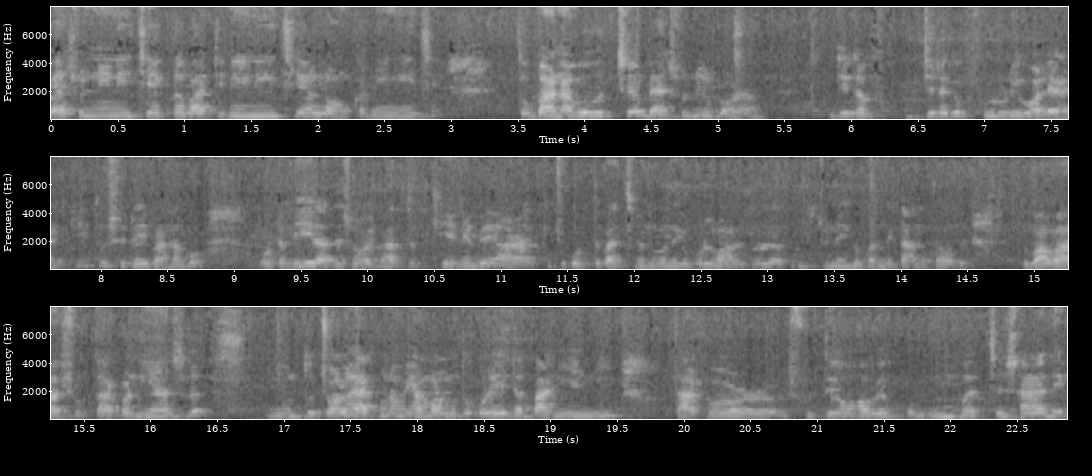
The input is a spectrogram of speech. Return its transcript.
বেসন নিয়ে নিয়েছি, একটা বাটি নিয়ে নিয়েছি আর লঙ্কা নিয়ে নিয়েছি। তো বানাবো হচ্ছে বেসনের বড়া। যেটা যেটাকে ফুলুরি বলে আর কি, তো সেটাই বানাবো। ওটা দিয়ে রাতে সবাই ভাত টাত খেয়ে নেবে, আর আর কিছু করতে পারছি না। তোমাদেরকে বলব আলু টালু এখন কিছু নেই, দোকান থেকে আনতে হবে। তো বাবা আসুক, তারপর নিয়ে আসবে। তো চলো, এখন আমি আমার মতো করে এটা বানিয়ে নিই। তারপর শুতেও হবে, খুব ঘুম পাচ্ছে। সারাদিন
